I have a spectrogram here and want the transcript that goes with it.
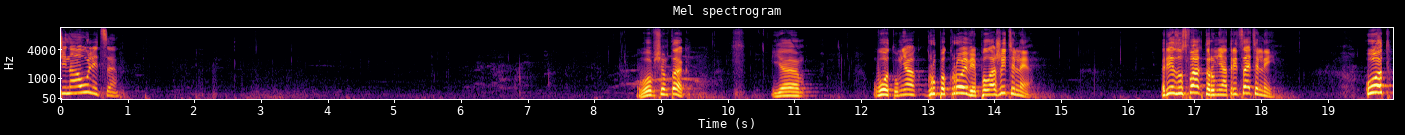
Случай на улице. В общем так, я... Вот, у меня группа крови положительная. Резус-фактор у меня отрицательный. Вот,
